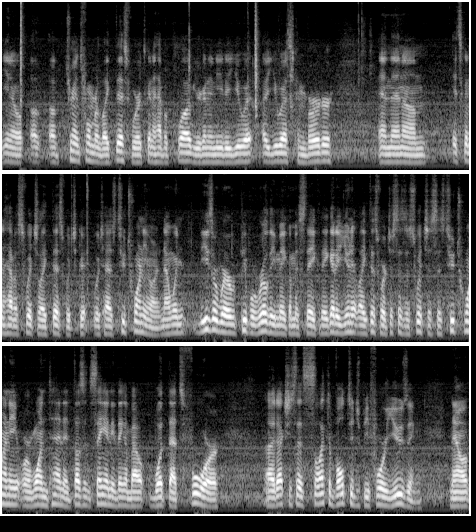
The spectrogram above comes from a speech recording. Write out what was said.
you know a, a, transformer like this where it's going to have a plug you're going to need a US, a US converter and then um, it's going to have a switch like this which which has 220 on it. Now when these are where people really make a mistake. They get a unit like this where it just has a switch that says 220 or 110 it doesn't say anything about what that's for. Uh, it actually says select a voltage before using. Now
